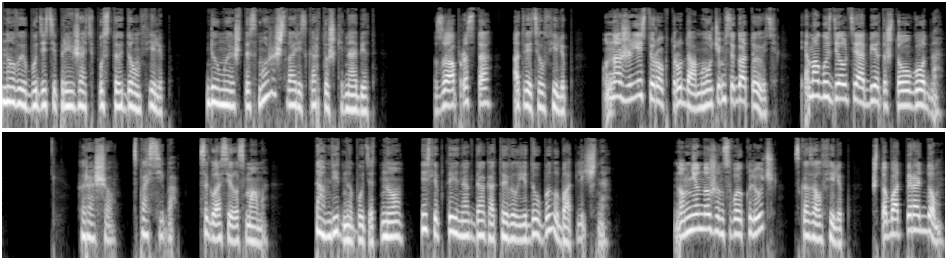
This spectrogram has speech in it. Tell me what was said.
Но вы будете приезжать в пустой дом, Филипп. Думаешь, ты сможешь сварить картошки на обед?» «Запросто», — ответил Филипп. «У нас же есть урок труда, мы учимся готовить. Я могу сделать и обед, и что угодно». «Хорошо, спасибо», — согласилась мама. «Там видно будет, но если б ты иногда готовил еду, было бы отлично». «Но мне нужен свой ключ», — сказал Филипп, «чтобы отпирать дом».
